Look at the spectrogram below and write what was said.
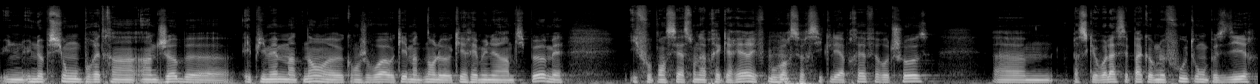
une, option pour être un, job. et puis même maintenant, quand je vois, ok, maintenant le hockey rémunère un petit peu, mais il faut penser à son après-carrière, il faut pouvoir mhm. se recycler après, faire autre chose. Euh, parce que voilà, c'est pas comme le foot où on peut se dire,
